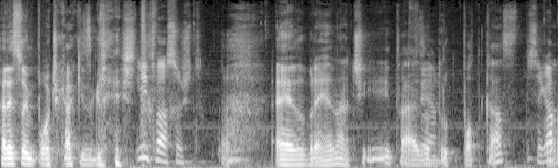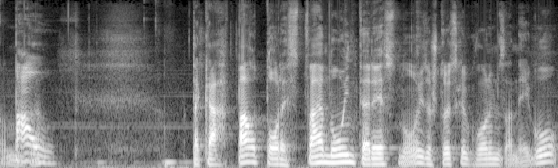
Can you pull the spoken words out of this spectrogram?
харесва им повече как изглежда. И това също. Е, добре, значи това е за Фер. друг подкаст. Сега Ам, Пау. Така, Пал Торес. Това е много интересно и защо иска да говорим за него.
